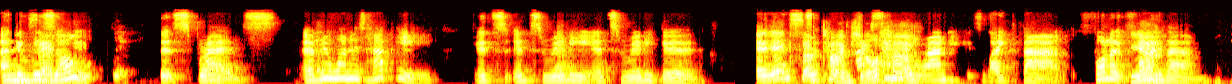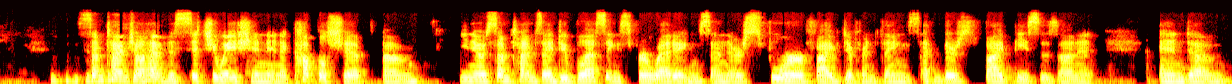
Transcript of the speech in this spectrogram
And the exactly. result that, that spreads, everyone is happy. It's it's really it's really good. And then sometimes so you'll have around it's like that. Follow follow yeah. them. sometimes you'll have this situation in a coupleship. Um, you know, sometimes I do blessings for weddings, and there's four or five different things. I think there's five pieces on it, and um,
